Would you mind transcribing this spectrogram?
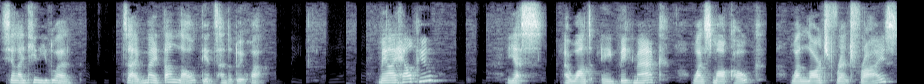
先来听一段在麦当劳点餐的对话。May I help you? Yes, I want a Big Mac, one small Coke, one large French fries,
